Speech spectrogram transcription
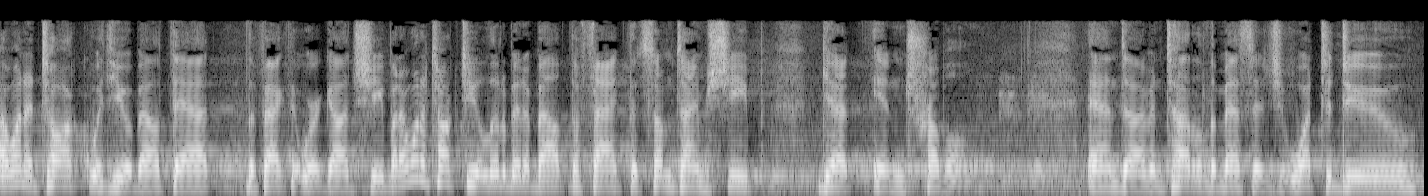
I want to talk with you about that, the fact that we're God's sheep, but I want to talk to you a little bit about the fact that sometimes sheep get in trouble. And I've entitled the message, What to Do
